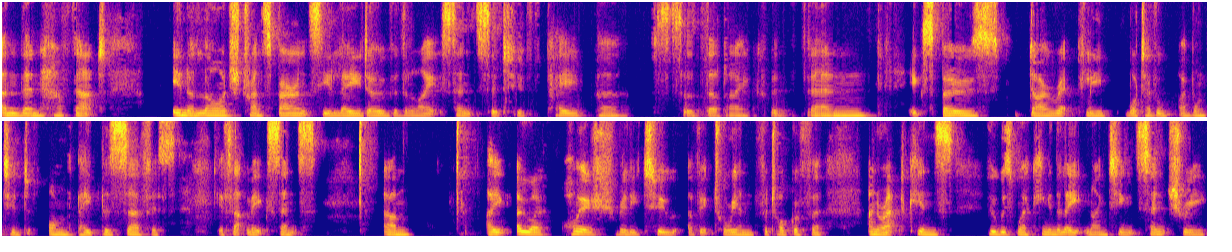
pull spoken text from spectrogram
and then have that in a large transparency laid over the light sensitive paper so that I could then expose directly whatever I wanted on the paper's surface, if that makes sense. Um, I owe a homage really to a Victorian photographer, Anna Atkins, who was working in the late 19th century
